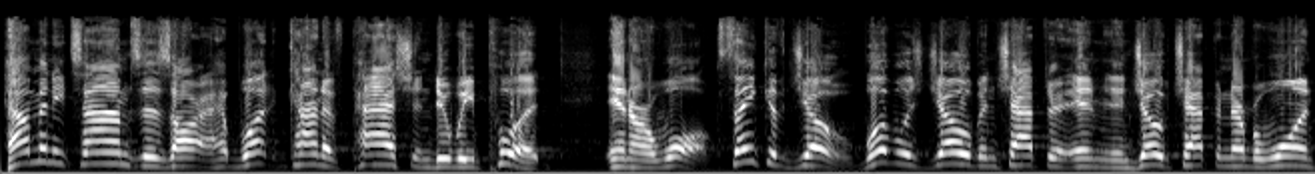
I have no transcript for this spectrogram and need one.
How many times is our what kind of passion do we put in our walk? Think of Job. What was Job in chapter in, in Job chapter number one?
